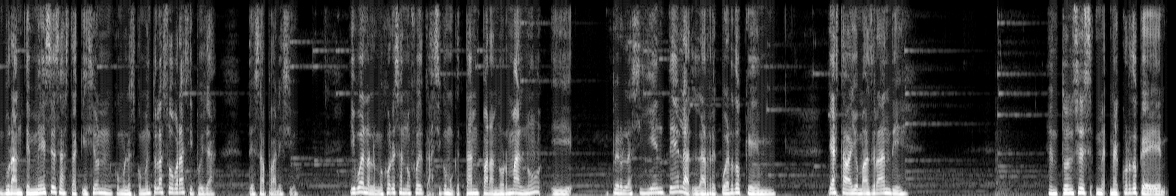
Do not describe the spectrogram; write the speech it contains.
durante meses hasta que hicieron, como les comento, las obras y pues ya desapareció. Y bueno, a lo mejor esa no fue así como que tan paranormal, ¿no? Y, pero la siguiente la, recuerdo que ya estaba yo más grande. Entonces me, acuerdo que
